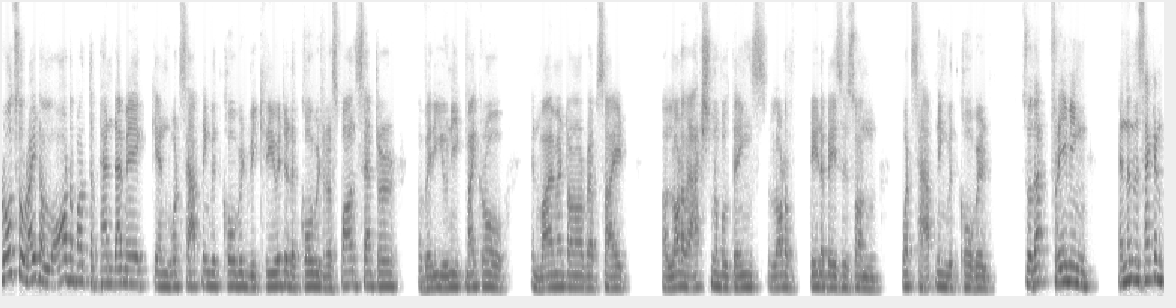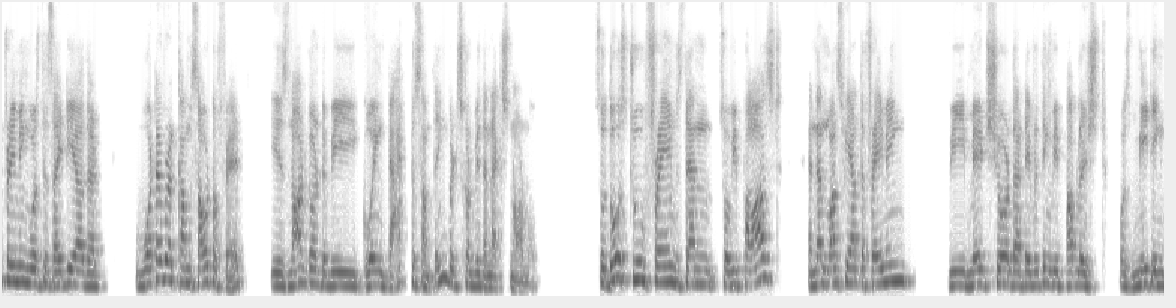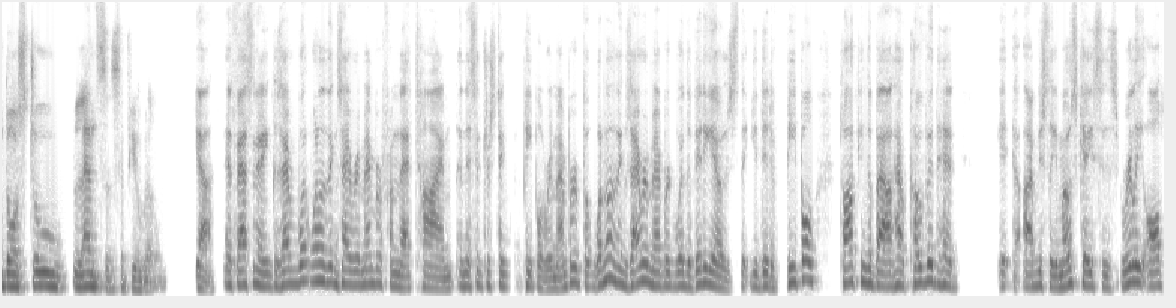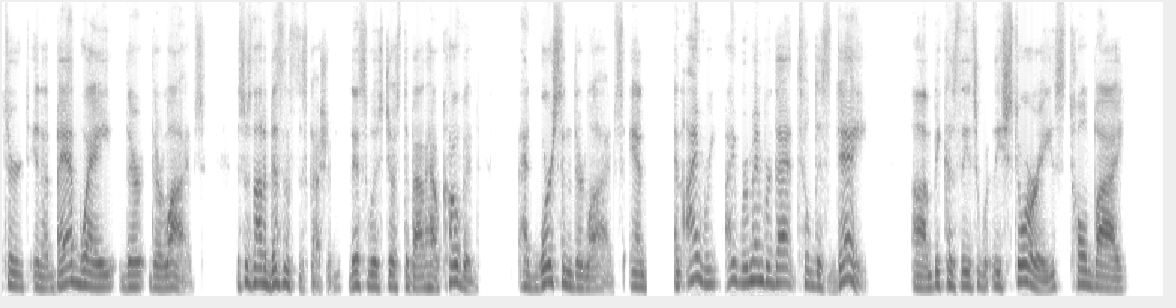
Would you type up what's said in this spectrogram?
but also write a lot about the pandemic and what's happening with covid we created a covid response center a very unique micro environment on our website a lot of actionable things a lot of databases on what's happening with covid so that framing and then the second framing was this idea that whatever comes out of it is not going to be going back to something, but it's going to be the next normal. So those two frames then, so we paused. And then once we had the framing, we made sure that everything we published was meeting those two lenses, if you will. Yeah, it's fascinating because one of the things I remember from that time, and it's interesting people remember, but one of the things I remembered were the videos that you did of people talking about how COVID had it, obviously in most cases really altered in a bad way their their lives this was not a business discussion this was just about how covid had worsened their lives and and i re, i remember that till this day um, because these were these stories told by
